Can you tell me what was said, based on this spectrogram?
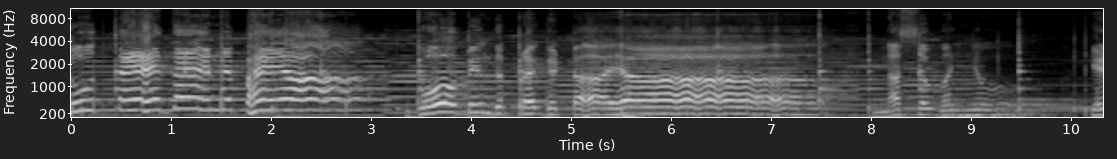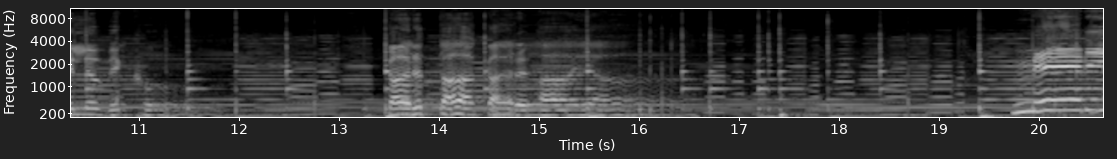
ਦੂਤੇ ਦਿਨ ਭਇਆ, ਗੋਬਿੰਦ ਪ੍ਰਗਟਾਇਆ। ਨਸ ਵੰਜੋ, ਕਿਲ ਵਿਖੋ, ਕਰਤਾ ਕਰ ਆਇਆ। ਮੇਰੀ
